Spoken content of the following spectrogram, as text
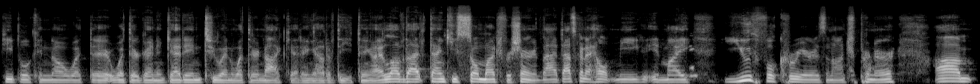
people can know what they're what they're going to get into and what they're not getting out of the thing. I love that. Thank you so much for sharing that. That's going to help me in my youthful career as an entrepreneur. Um,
